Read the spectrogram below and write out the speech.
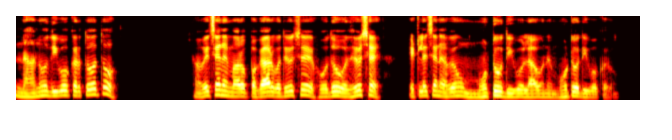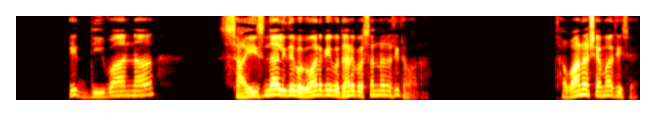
નાનો દીવો કરતો હતો. હવે છે ને મારો પગાર વધ્યો છે હોદો વધ્યો છે, એટલે છે ને હવે હું મોટો દીવો લાવું અને મોટો દીવો કરું. એ દીવાના સાઈઝના લીધે ભગવાન કંઈ વધારે પ્રસન્ન નથી થવાના. થવાના શેમાંથી છે?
